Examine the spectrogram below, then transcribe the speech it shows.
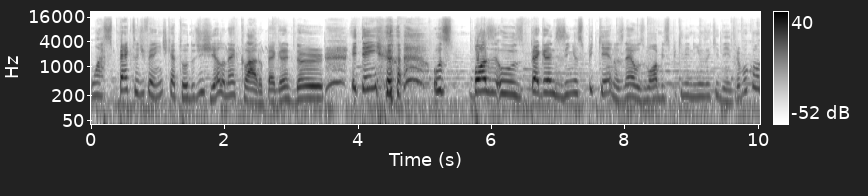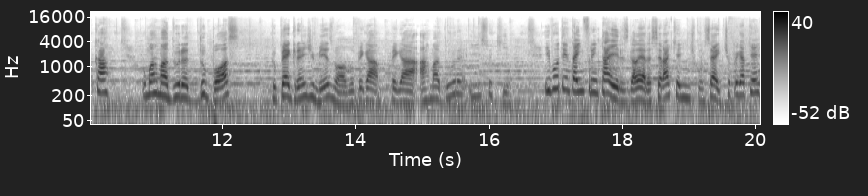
um aspecto diferente que é todo de gelo, né? Claro, pé grande e tem os boss, os pé grandezinhos pequenos, né? Os mobs pequenininhos aqui dentro. Eu vou colocar uma armadura do boss do pé grande mesmo, ó. Vou pegar, pegar a armadura e isso aqui. E vou tentar enfrentar eles, galera. Será que a gente consegue? Deixa eu pegar até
